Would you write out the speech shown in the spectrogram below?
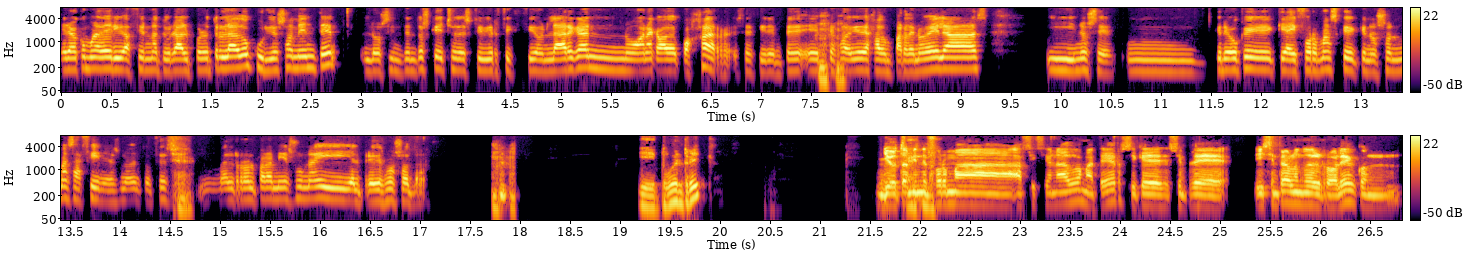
era como una derivación natural. Por otro lado, curiosamente, los intentos que he hecho de escribir ficción larga no han acabado de cuajar. Es decir, he empezado y he dejado un par de novelas, y no sé, mm, creo que, hay formas que, no son más afines, ¿no? Entonces, el rol para mí es una y el periodismo es otra. ¿Y tú, Enrique? Yo también de forma aficionado, amateur, sí que siempre, y siempre hablando del rol, ¿eh? con,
